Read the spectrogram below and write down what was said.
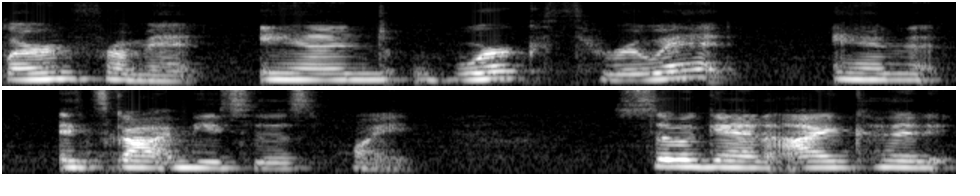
learn from it and work through it and it's gotten me to this point. So again, I could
